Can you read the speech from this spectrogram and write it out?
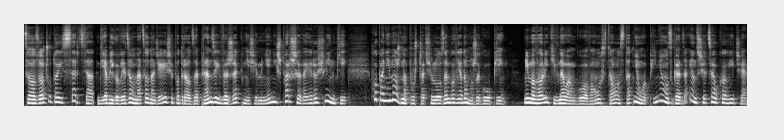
Co z oczu, to i z serca. Diabli go wiedzą, na co nadzieje się po drodze. Prędzej wyrzeknie się mnie niż parszywej roślinki. Chłopa nie można puszczać luzem, bo wiadomo, że głupi. Mimo woli kiwnęłam głową z tą ostatnią opinią, zgadzając się całkowicie.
